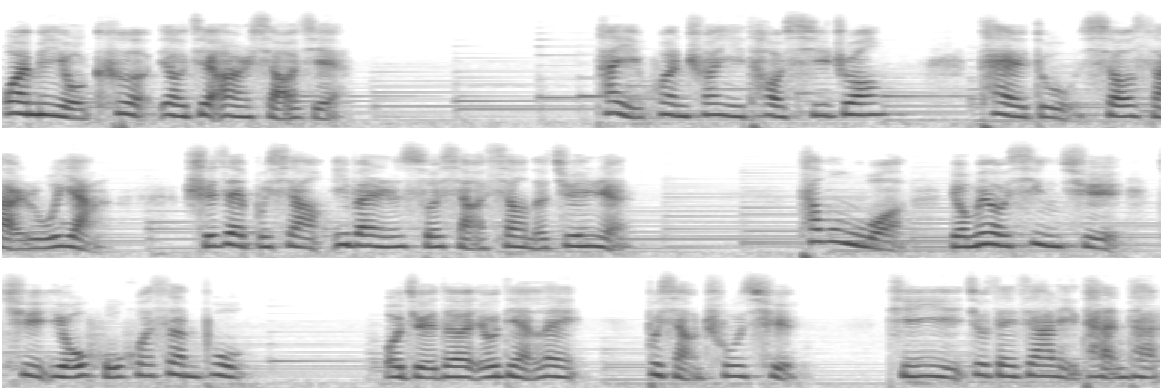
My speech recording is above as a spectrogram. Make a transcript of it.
外面有客要见二小姐。她已换穿一套西装，态度潇洒儒雅，实在不像一般人所想象的军人。她问我有没有兴趣去游湖或散步。我觉得有点累，不想出去，提议就在家里谈谈。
